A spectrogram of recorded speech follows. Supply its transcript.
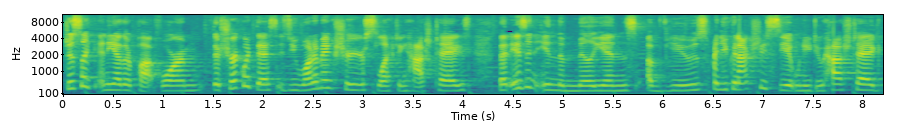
just like any other platform. The trick with this is you wanna make sure you're selecting hashtags that isn't in the millions of views, and you can actually see it when you do hashtag,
